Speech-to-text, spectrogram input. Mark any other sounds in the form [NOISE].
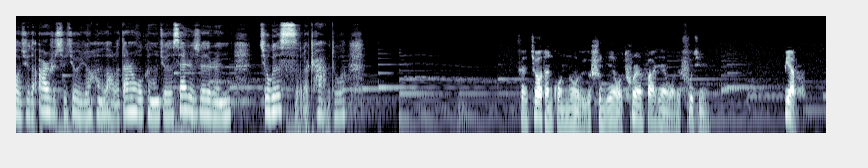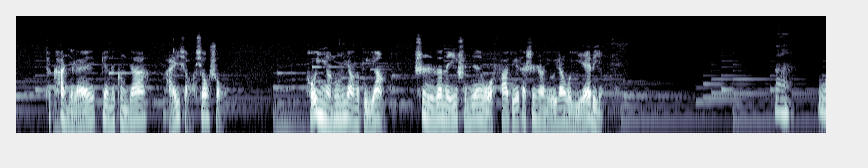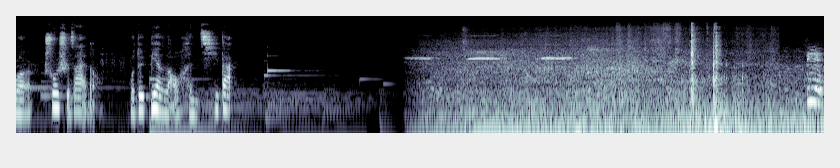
我觉得二十岁就已经很老了，但是我可能觉得三十岁的人就跟死了差不多。在交谈过程中，有一个瞬间，我突然发现我的父亲变了，他看起来变得更加矮小、消瘦，和我印象中的样子不一样了。甚至在那一瞬间，我发觉他身上有一点我爷爷的影子。嗯，我说实在的，我对变老很期待。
